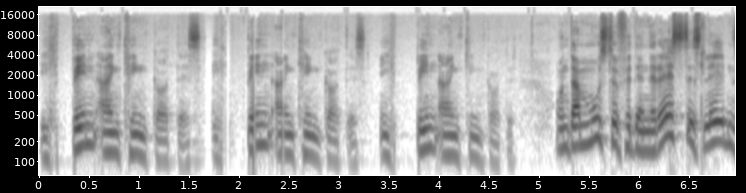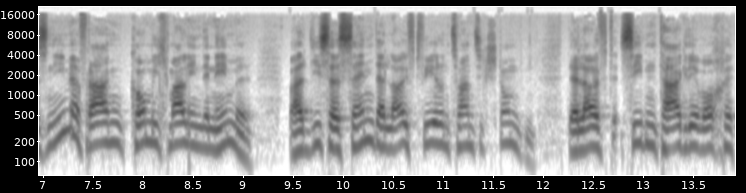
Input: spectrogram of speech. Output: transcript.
ich bin ein Kind Gottes, ich bin ein Kind Gottes, ich bin ein Kind Gottes. Und dann musst du für den Rest des Lebens nie mehr fragen, komme ich mal in den Himmel, weil dieser Sender läuft 24 Stunden. Der läuft sieben Tage die Woche,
